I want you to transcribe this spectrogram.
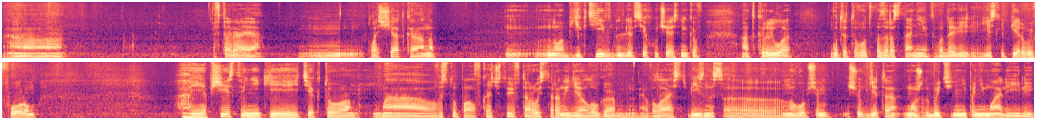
а, вторая м, площадка, она ну, объективно для всех участников открыла вот это вот возрастание этого доверия. Если первый форум а, и общественники, и те, кто а, выступал в качестве второй стороны диалога, власть, бизнес, а, ну, в общем, еще где-то, может быть, не понимали или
